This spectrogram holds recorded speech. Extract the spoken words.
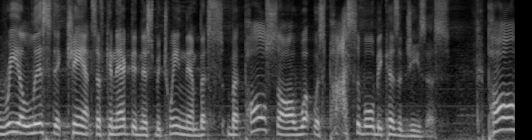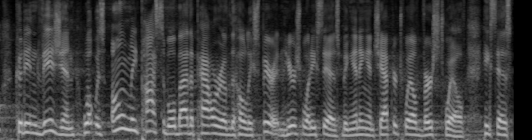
realistic chance of connectedness between them. But, but Paul saw what was possible because of Jesus. Paul could envision what was only possible by the power of the Holy Spirit. And here's what he says, beginning in chapter 12, verse 12. He says,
